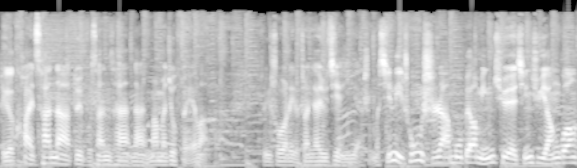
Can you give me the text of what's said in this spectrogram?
这个快餐呐对付三餐，那慢慢就肥了。所以说，这个专家就建议啊，什么心理充实啊，目标明确，情绪阳光，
